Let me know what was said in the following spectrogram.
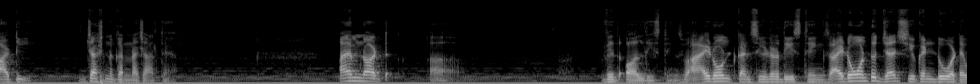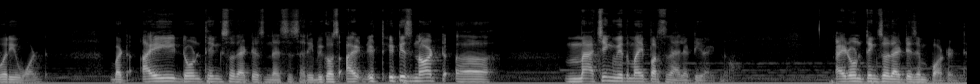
party जश्न करना चाहते हैं I am not with all these things I don't consider these things I don't want to जज you can do whatever you want but I don't think so that is necessary because I it is not matching with my personality right no I don't think so that is important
